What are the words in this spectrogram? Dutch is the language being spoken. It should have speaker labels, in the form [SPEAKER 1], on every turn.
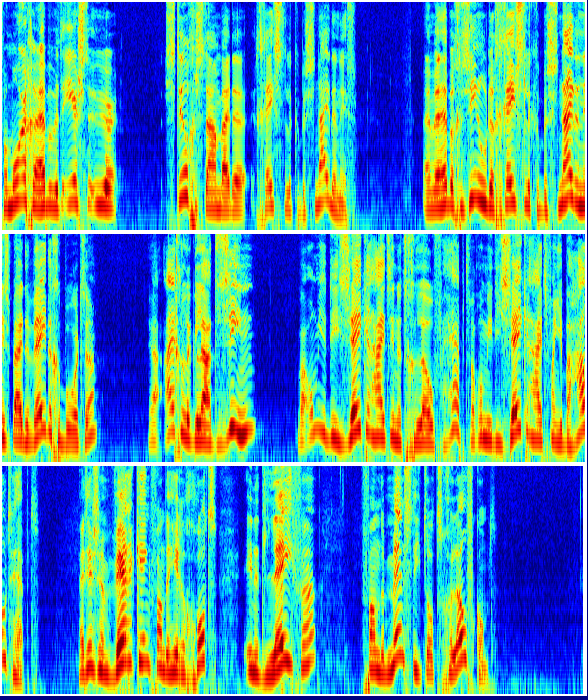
[SPEAKER 1] Vanmorgen hebben we het eerste uur stilgestaan bij de geestelijke besnijdenis. En we hebben gezien hoe de geestelijke besnijdenis bij de wedergeboorte ja, eigenlijk laat zien waarom je die zekerheid in het geloof hebt, waarom je die zekerheid van je behoud hebt. Het is een werking van de Heere God in het leven van de mens die tot geloof komt.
